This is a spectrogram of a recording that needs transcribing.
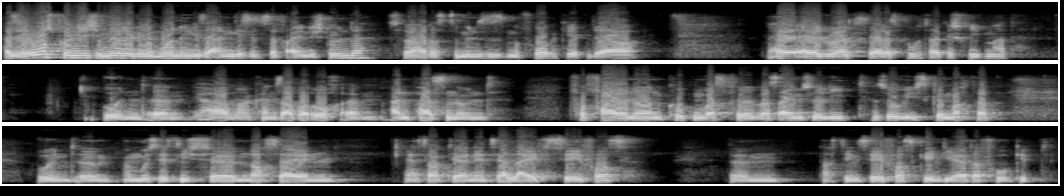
also der ursprüngliche Miracle Morning ist ja angesetzt auf eine Stunde. So hat es zumindest mal vorgegeben, der Herr Elrod, der das Buch da geschrieben hat. Und ähm, ja, man kann es aber auch ähm, anpassen und verfeinern, gucken, was für was einem so liegt, so wie ich es gemacht habe. Und ähm, man muss jetzt nicht äh, nach seinen, er sagt ja nicht ja Life-Safers, ähm, nach den Safers gehen, die er davor gibt.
